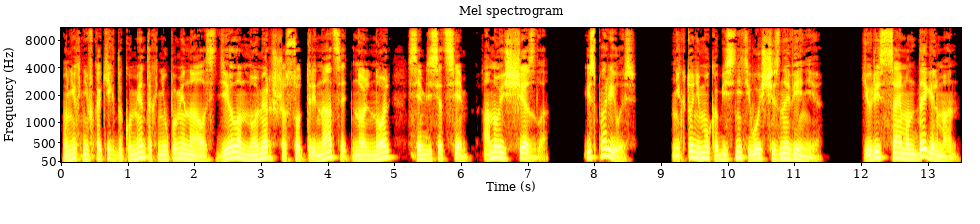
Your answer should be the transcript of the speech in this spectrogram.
У них ни в каких документах не упоминалось дело номер 613-0077. Оно исчезло. Испарилось. Никто не мог объяснить его исчезновение. Юрист Саймон Дегельман,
